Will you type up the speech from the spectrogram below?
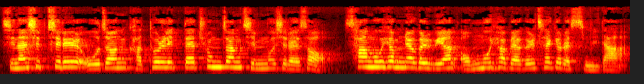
지난 17일 오전 가톨릭대 총장 집무실에서 상호 협력을 위한 업무 협약을 체결했습니다.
